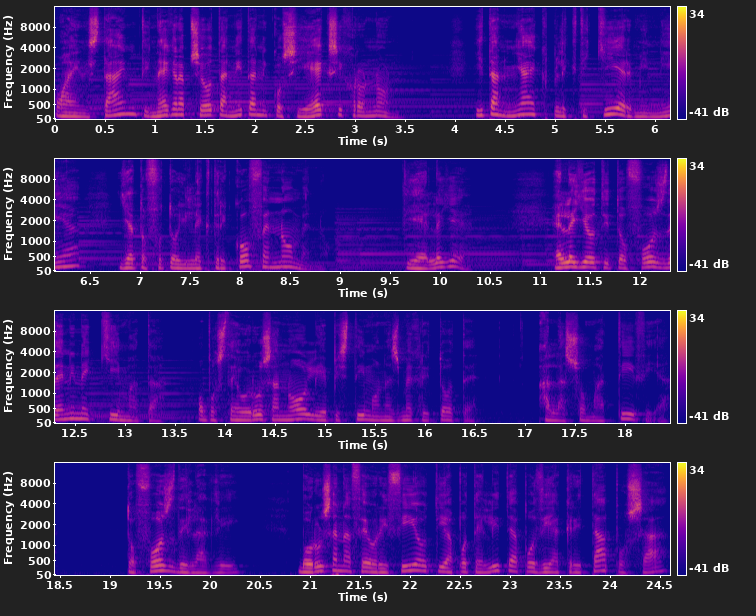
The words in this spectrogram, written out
ο Αϊνστάιν την έγραψε όταν ήταν 26 χρονών. Ήταν μια εκπληκτική ερμηνεία για το φωτοηλεκτρικό φαινόμενο. Τι έλεγε; Έλεγε ότι το φως δεν είναι κύματα, όπως θεωρούσαν όλοι οι επιστήμονες μέχρι τότε, αλλά σωματίδια. Το φως δηλαδή μπορούσε να θεωρηθεί ότι αποτελείται από διακριτά ποσά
